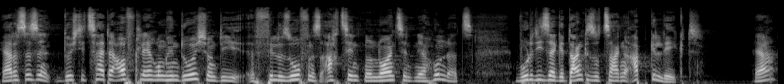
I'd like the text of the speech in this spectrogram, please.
Ja, das ist durch die Zeit der Aufklärung hindurch und die Philosophen des 18. und 19. Jahrhunderts wurde dieser Gedanke sozusagen abgelegt. Ja,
